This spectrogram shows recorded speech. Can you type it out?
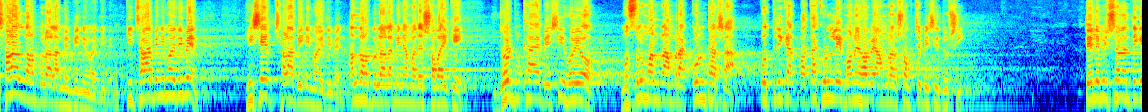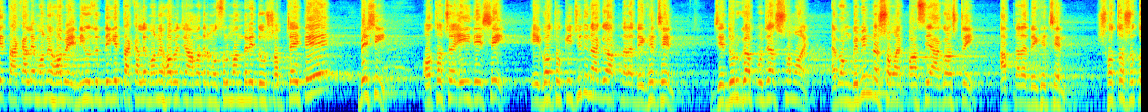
ছাড়া আল্লাহ রাব্বুল আলামিন বিনিময় দিবেন। কি ছাড়া বিনিময় দিবেন? হিসেব ছাড়া বিনিময় দিবেন। আল্লাহ রাব্বুল আলামিন আমাদের সবাইকে ধৈর্য খায় বেশি হয়েও মুসলমানরা আমরা কোণঠাসা, পত্রিকার পাতা খুললে মনে হবে আমরা সবচেয়ে বেশি দোষী। টেলিভিশনের দিকে তাকালে মনে হবে, নিউজের দিকে তাকালে মনে হবে যে আমাদের মুসলমানদেরই দোষ সবচাইতে বেশি। অথচ এই দেশে এই গত কিছুদিন আগে আপনারা দেখেছেন যে দুর্গা পূজার সময় এবং বিভিন্ন সময় পাঁচই আগস্টে আপনারা দেখেছেন শত শত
